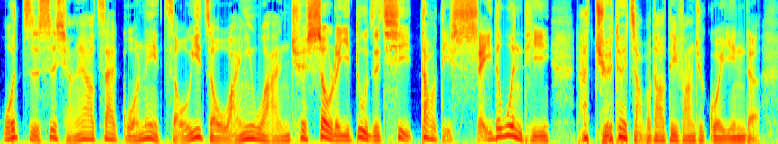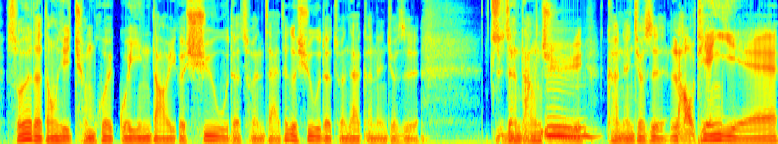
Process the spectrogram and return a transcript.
我只是想要在国内走一走、玩一玩，却受了一肚子气，到底谁的问题？他绝对找不到地方去归因的，所有的东西全部会归因到一个虚无的存在。这个虚无的存在，可能就是。执政当局可能就是老天爷，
